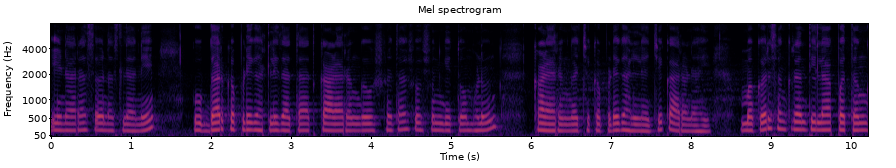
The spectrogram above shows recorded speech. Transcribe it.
येणारा सण असल्याने उबदार कपडे घातले जातात. काळा रंग उष्णता शोषून घेतो म्हणून काळ्या रंगाचे कपडे घालण्याचे कारण आहे. मकर संक्रांतीला पतंग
